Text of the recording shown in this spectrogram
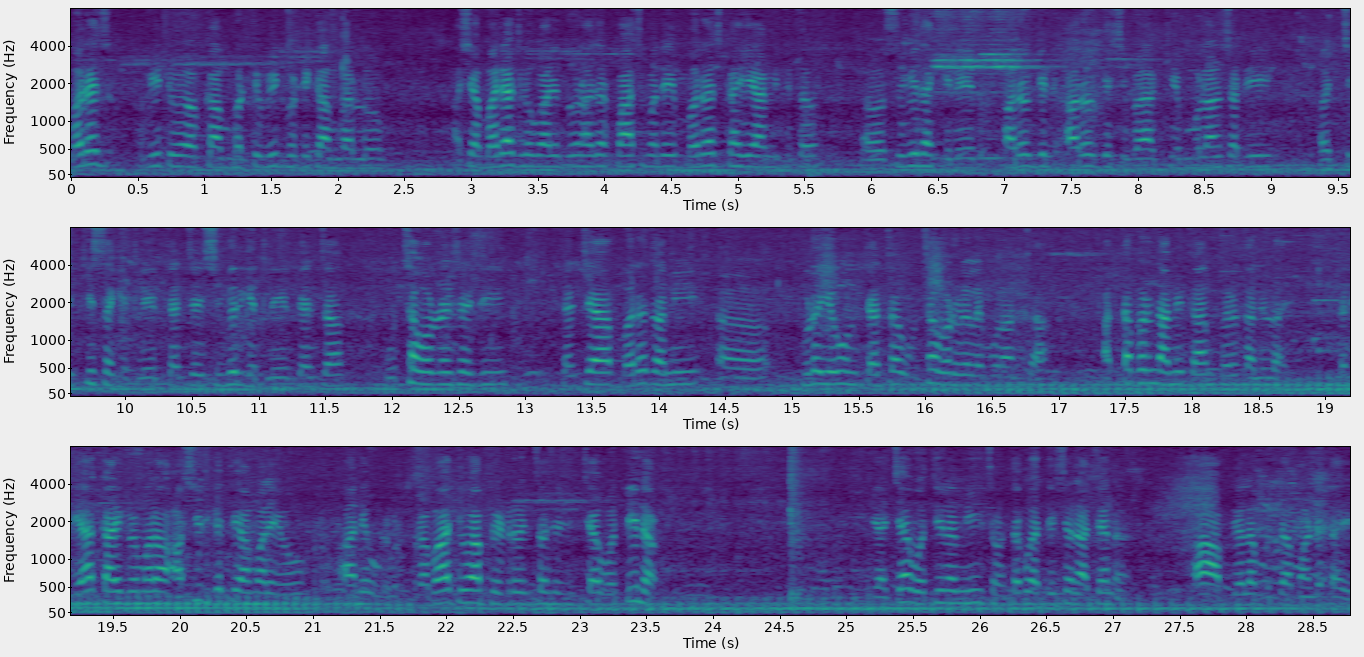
बरेच वीट काम भट्टी वीटभट्टी कामगार लोक अशा बऱ्याच लोकांनी दोन हजार पाचमध्ये बरंच काही आम्ही तिथं सुविधा केलेत आरोग्य आरोग्य शिबिर के मुलांसाठी चिकित्सा घेतली त्यांचे शिबिर घेतले त्यांचा उत्साह वाढवण्यासाठी त्यांच्या बरंच आम्ही पुढे येऊन त्यांचा उत्साह वाढवलेला आहे मुलांचा. आत्तापर्यंत आम्ही काम करत आलेलो आहे. तर या कार्यक्रमाला अशीच गती आम्हाला येऊ आणि प्रभात युवा फेडरेशनच्या वतीनं याच्या वतीनं मी संस्थापक अध्यक्ष नात्यानं हा आपल्याला मुद्दा मांडत आहे.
